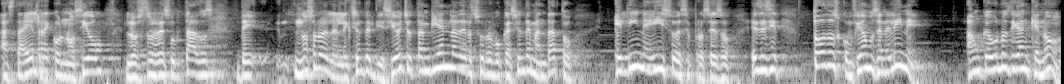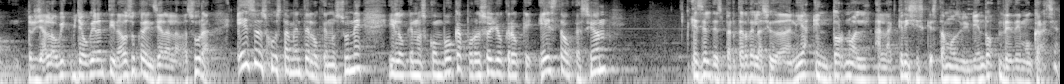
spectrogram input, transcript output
Hasta él reconoció los resultados de no solo de la elección del 18, también la de su revocación de mandato. El INE hizo ese proceso. Es decir, todos confiamos en el INE. Aunque unos digan que no, pues ya, lo, ya hubieran tirado su credencial a la basura. Eso es justamente lo que nos une y lo que nos convoca. Por eso yo creo que esta ocasión es el despertar de la ciudadanía en torno a la crisis que estamos viviendo de democracia.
